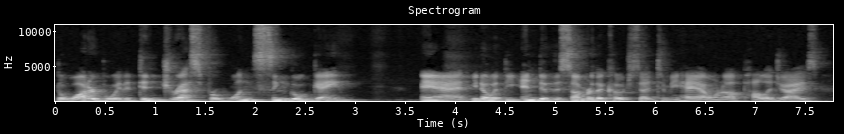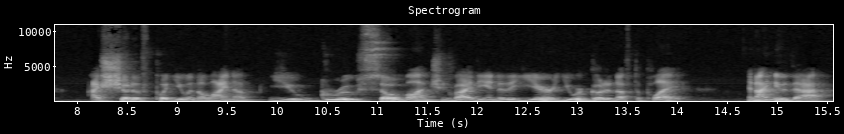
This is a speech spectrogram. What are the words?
the water boy that didn't dress for one single game and, you know, at the end of the summer, the coach said to me, Hey, I want to apologize. I should have put you in the lineup. You grew so much. And by the end of the year, you were good enough to play. And I knew that.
